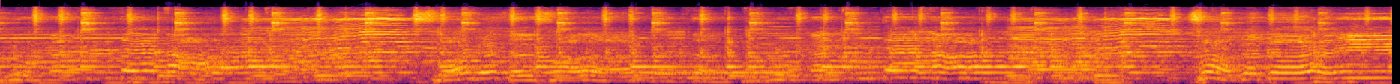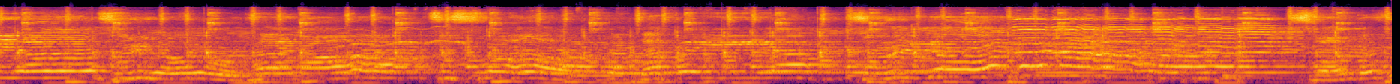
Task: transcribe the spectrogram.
గుణందనా స్వాగత స్వాగత గుణందనా స్వాగత స్వాగత స్వాగత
